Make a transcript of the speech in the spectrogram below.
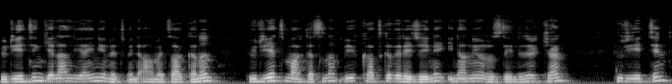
Hürriyet'in genel yayın yönetmeni Ahmet Hakan'ın Hürriyet markasına büyük katkı vereceğine inanıyoruz denilirken Hürriyet'in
